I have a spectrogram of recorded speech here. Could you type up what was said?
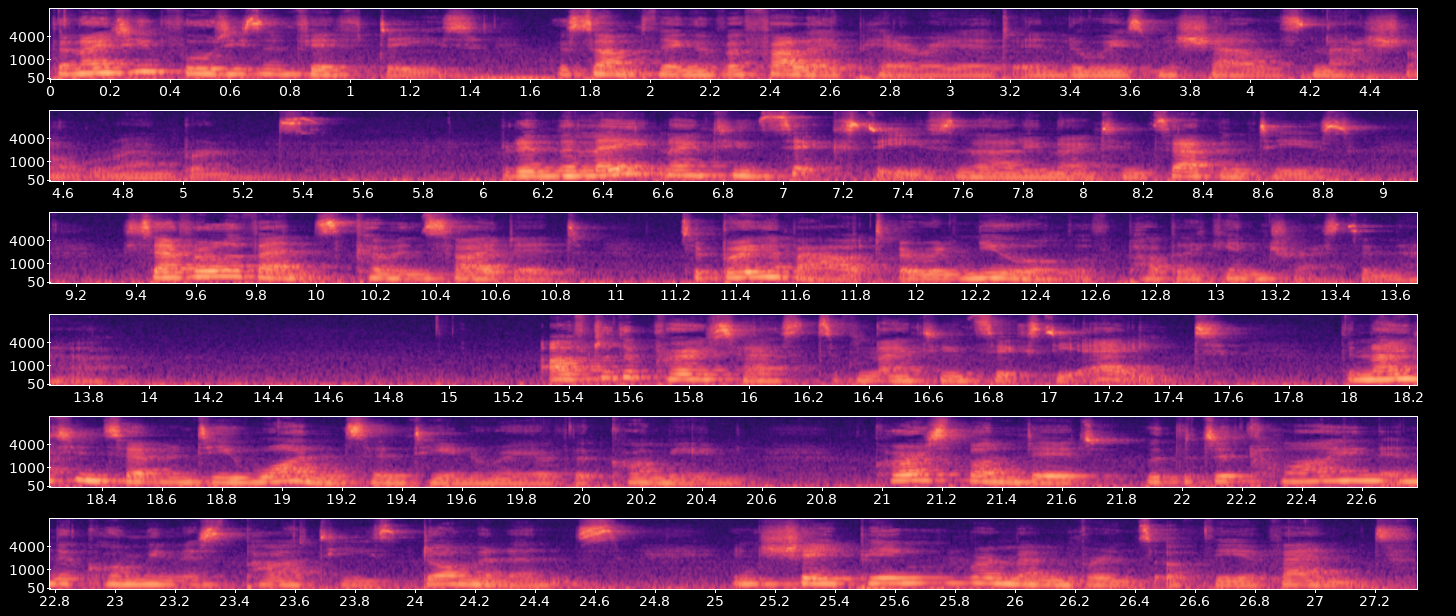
The 1940s and 50s was something of a fallow period in Louise Michel's national remembrance. But in the late 1960s and early 1970s, several events coincided to bring about a renewal of public interest in her. After the protests of 1968, the 1971 centenary of the Commune corresponded with the decline in the Communist Party's dominance in shaping remembrance of the event,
